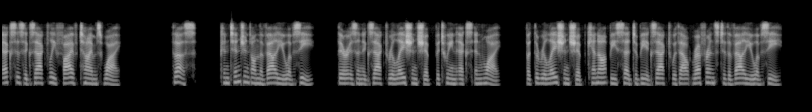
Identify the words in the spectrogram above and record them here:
x is exactly 5 times y. Thus, contingent on the value of z, there is an exact relationship between x and y, but the relationship cannot be said to be exact without reference to the value of z.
